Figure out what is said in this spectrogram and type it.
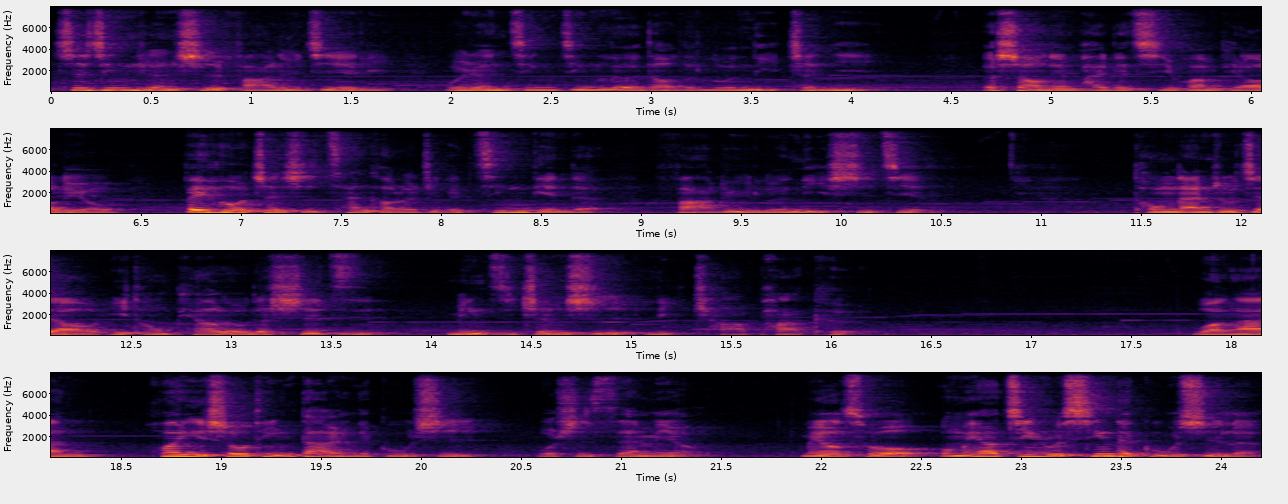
至今仍是法律界里为人津津乐道的伦理争议。而少年派的奇幻漂流背后，正是参考了这个经典的法律伦理事件。同男主角一同漂流的狮子，名字正是理查·帕克。晚安。欢迎收听大人的故事，我是 Samuel。没有错，我们要进入新的故事了，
